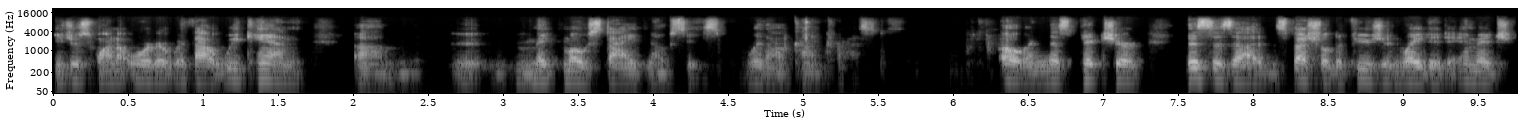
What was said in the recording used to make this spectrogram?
you just want to order it without, we can um, make most diagnoses without contrast. Oh, and this picture, this is a special diffusion weighted image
